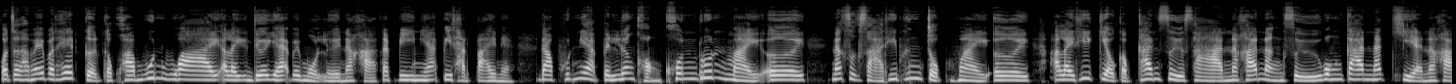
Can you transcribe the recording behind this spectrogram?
ก็จะทำให้ประเทศเกิดกับความวุ่นวายอะไรเยอะแยะไปหมดเลยนะคะ แต่ปีนี้ปีถัดไปเนี่ยดาวพุธเนี่ยเป็นเรื่องของคนรุ่นใหม่เอ่ยนักศึกษาที่เพิ่งจบใหม่เอ่ยอะไรที่เกี่ยวกับการสื่อสารนะคะ หนังสือวงการนักเขียนนะคะ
